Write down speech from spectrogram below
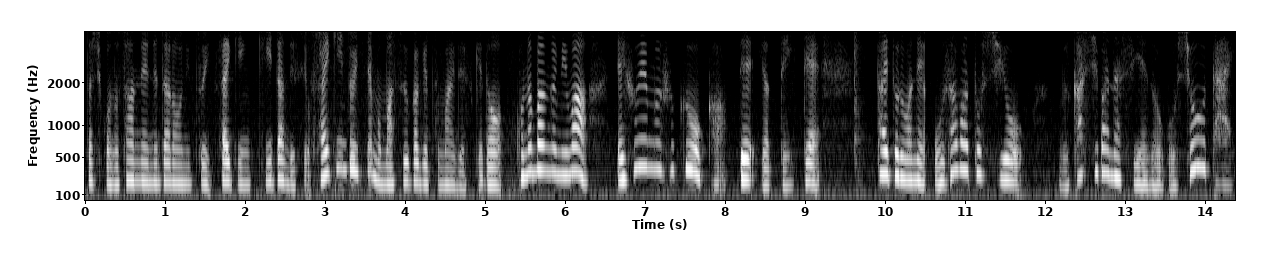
私この3年寝太郎について最近聞いたんですよ。最近といってもまあ数ヶ月前ですけどこの番組は FM 福岡でやっていてタイトルはね小沢敏夫昔話へのご招待。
